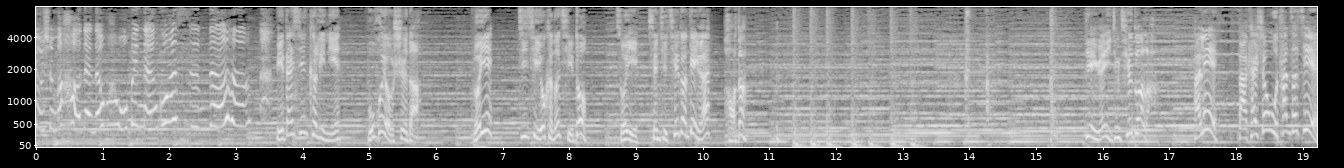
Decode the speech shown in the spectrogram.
有什么好歹的话，我会难过死的。别担心，克里尼，不会有事的。罗伊，机器有可能启动，所以先去切断电源。好的。电源已经切断了。海莉，打开生物探测器。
